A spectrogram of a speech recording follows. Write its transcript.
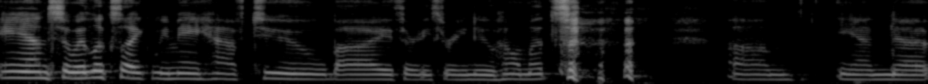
And so it looks like we may have to buy 33 new helmets. um, and uh,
